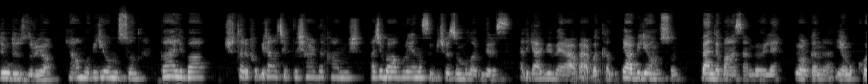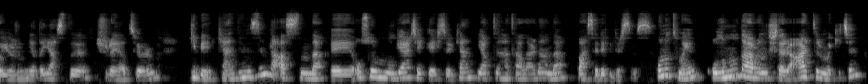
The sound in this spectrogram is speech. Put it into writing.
dümdüz duruyor. Ya ama biliyor musun galiba şu tarafı birazcık dışarıda kalmış. Acaba buraya nasıl bir çözüm bulabiliriz? Hadi gel bir beraber bakalım. Ya biliyor musun ben de bazen böyle yorganı yamuk koyuyorum ya da yastığı şuraya atıyorum gibi kendinizin de aslında e, o sorumluluğu gerçekleştirirken yaptığı hatalardan da bahsedebilirsiniz. Unutmayın, olumlu davranışları artırmak için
